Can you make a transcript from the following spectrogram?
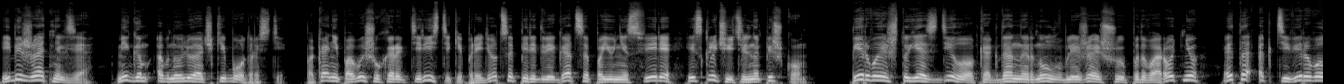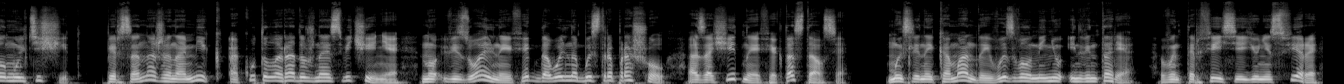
И бежать нельзя, мигом обнулю очки бодрости. Пока не повышу характеристики, придется передвигаться по юнисфере исключительно пешком. Первое, что я сделал, когда нырнул в ближайшую подворотню, это активировал мультищит. Персонажа на миг окутало радужное свечение, но визуальный эффект довольно быстро прошел, а защитный эффект остался. Мысленной командой вызвал меню инвентаря. В интерфейсе Юнисферы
